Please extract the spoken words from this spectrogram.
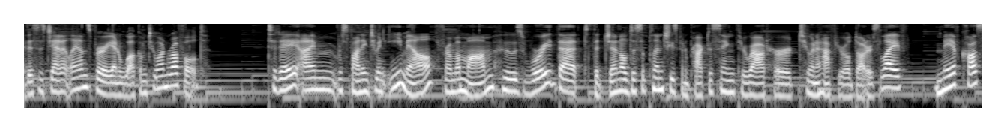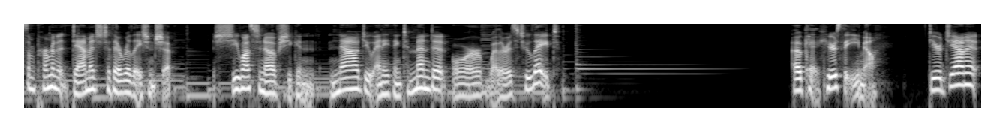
this is Janet Lansbury, and welcome to Unruffled. Today, I'm responding to an email from a mom who's worried that the gentle discipline she's been practicing throughout her two and a half year old daughter's life may have caused some permanent damage to their relationship. She wants to know if she can now do anything to mend it or whether it's too late. Okay, here's the email Dear Janet,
